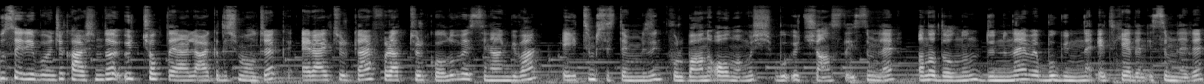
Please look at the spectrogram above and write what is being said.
Bu seri boyunca karşımda 3 çok değerli arkadaşım olacak. Eray Türker, Fırat Türkoğlu ve Sinan Güven. Eğitim sistemimizin kurbanı olmamış bu üç şanslı isimle Anadolu'nun dününe ve bugününe etki eden isimleri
